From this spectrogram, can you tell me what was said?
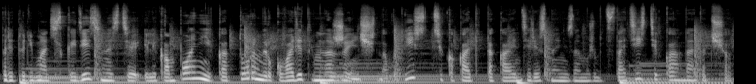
предпринимательской деятельности или компании, которыми руководит именно женщина. Вот есть какая-то такая интересная, не знаю, может быть, статистика на этот счет?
